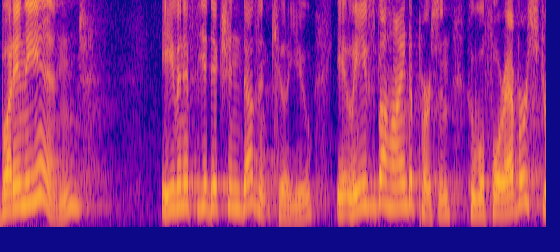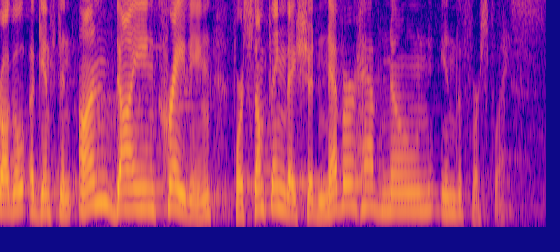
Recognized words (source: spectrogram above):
But in the end, even if the addiction doesn't kill you, it leaves behind a person who will forever struggle against an undying craving for something they should never have known in the first place.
